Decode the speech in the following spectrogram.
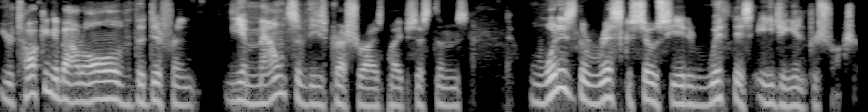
you're talking about all of the different the amounts of these pressurized pipe systems what is the risk associated with this aging infrastructure?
